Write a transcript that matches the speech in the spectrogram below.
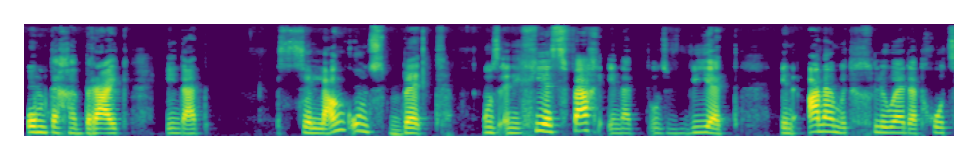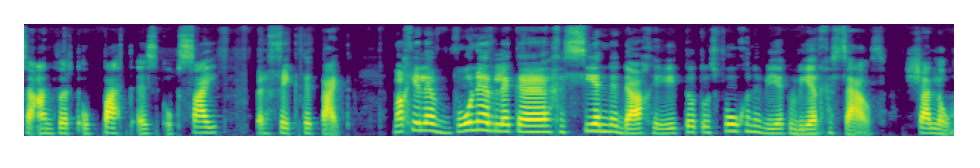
om te gebruik en dat solank ons bid, ons in die gees veg en dat ons weet en aanhou moet glo dat God se antwoord op pad is op sy perfekte tyd. Mag julle 'n wonderlike geseënde dag hê tot ons volgende week weer gesels. Shalom.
